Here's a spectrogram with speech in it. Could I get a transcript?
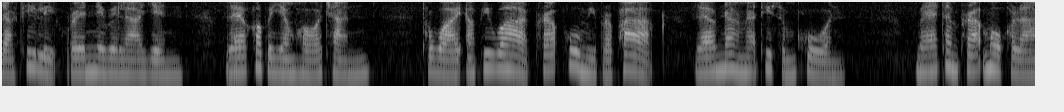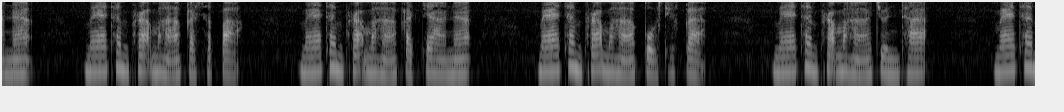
จากที่หลีกเร้นในเวลาเย็น แล้วเข้าไปยังหอฉัน ถวายอภิวาทพระผู้มีพระภาค แล้วนั่งณที่สมควร แม้ท่านพระโมคคัลลานะ แม้ท่านพระมหากัสปะ แม้ท่านพระมหากัจจานะ แม้ท่านพระมหาโกธิกะ แม้ท่านพระมหาจุนทะ แม้ท่าน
